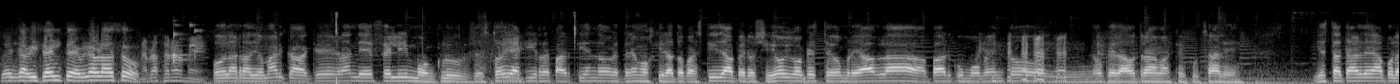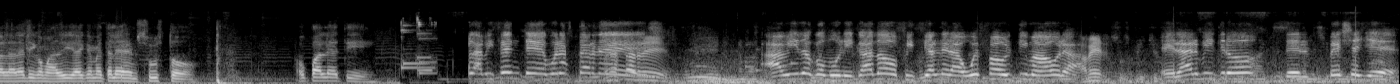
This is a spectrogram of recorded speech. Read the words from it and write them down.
Venga, Vicente, un abrazo. Un abrazo enorme. Hola Radio Marca, qué grande es Félix Monclús. Estoy aquí repartiendo que tenemos que ir a Topastilla, pero si oigo que este hombre habla, aparco un momento y no queda otra más que escucharle. Y esta tarde a por el Atlético de Madrid, hay que meterle el susto. Aupa Leti. Hola Vicente, buenas tardes. Buenas tardes. Ha habido comunicado oficial de la UEFA a última hora. A ver. El árbitro del PSG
